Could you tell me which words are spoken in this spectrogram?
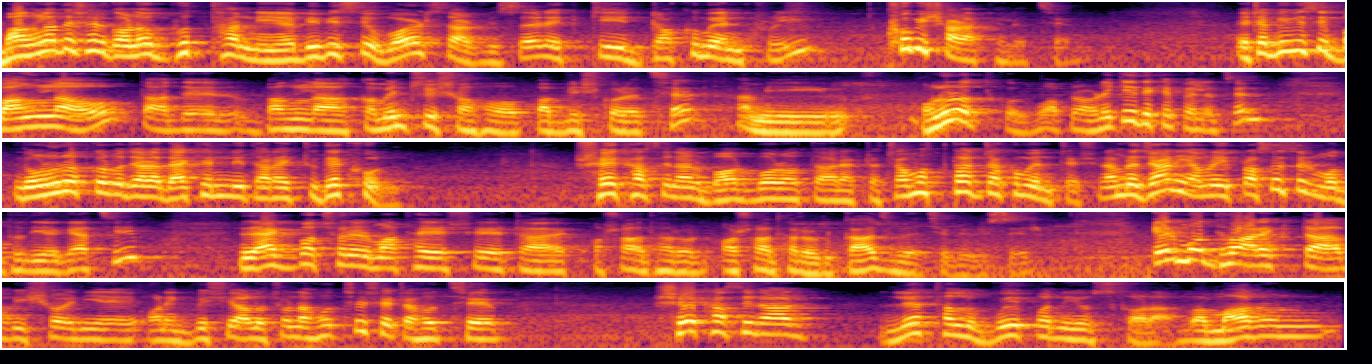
বাংলাদেশের গণঅভ্যুত্থান নিয়ে বিবিসি ওয়ার্ল্ড সার্ভিসের একটি ডকুমেন্টারি খুবই সাড়া ফেলেছে। এটা বিবিসি বাংলাও তাদের বাংলা কমেন্ট্রি সহ পাবলিশ করেছে। আমি অনুরোধ করব, আপনারা অনেকেই দেখে ফেলেছেন, কিন্তু অনুরোধ করব যারা দেখেননি, তারা একটু দেখুন। শেখ হাসিনার বর্বরতার একটা চমৎকার ডকুমেন্টেশন আমরা জানি আমরা এই প্রসেসের মধ্য দিয়ে গেছি এক বছরের মাথায় এসে এটা এক অসাধারণ অসাধারণ কাজ হয়েছে বিবিসির এর মধ্যে আরেকটা বিষয় নিয়ে অনেক বেশি আলোচনা হচ্ছে, সেটা হচ্ছে শেখ হাসিনার লেথাল ওয়েপন ইউজ করা বা মারণ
